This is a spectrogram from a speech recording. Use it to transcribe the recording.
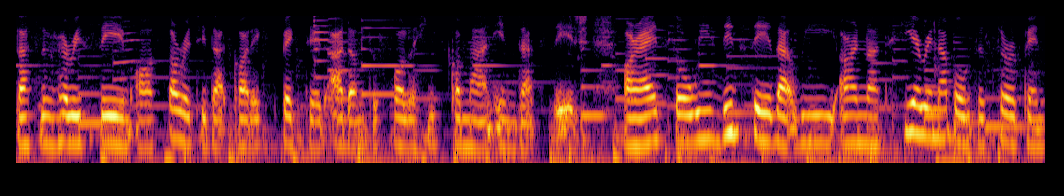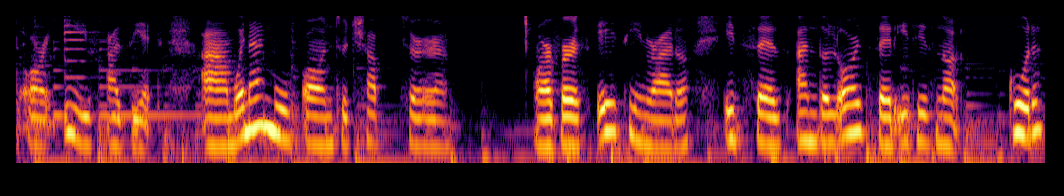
That's the very same authority that God expected Adam to follow his command in that stage. All right, so we did say that we are not hearing about the serpent or Eve as yet. Um, when I move on to chapter or verse 18 rather, it says, And the Lord said, It is not good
